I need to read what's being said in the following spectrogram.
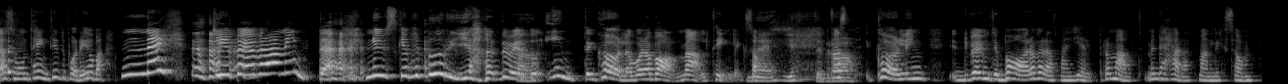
alltså hon tänkte inte på det. Jag bara, nej! Det behöver han inte! Nu ska vi börja, du vet, och inte curla våra barn med allting liksom. Nej, jättebra. Fast curling, det behöver inte bara vara att man hjälper dem allt, men det här att man liksom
